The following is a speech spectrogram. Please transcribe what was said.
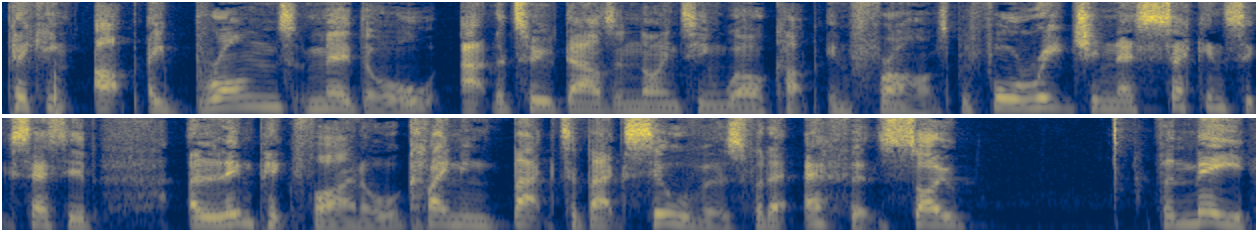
picking up a bronze medal at the 2019 World Cup in France before reaching their second successive Olympic final, claiming back to back silvers for their efforts. So, for me,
